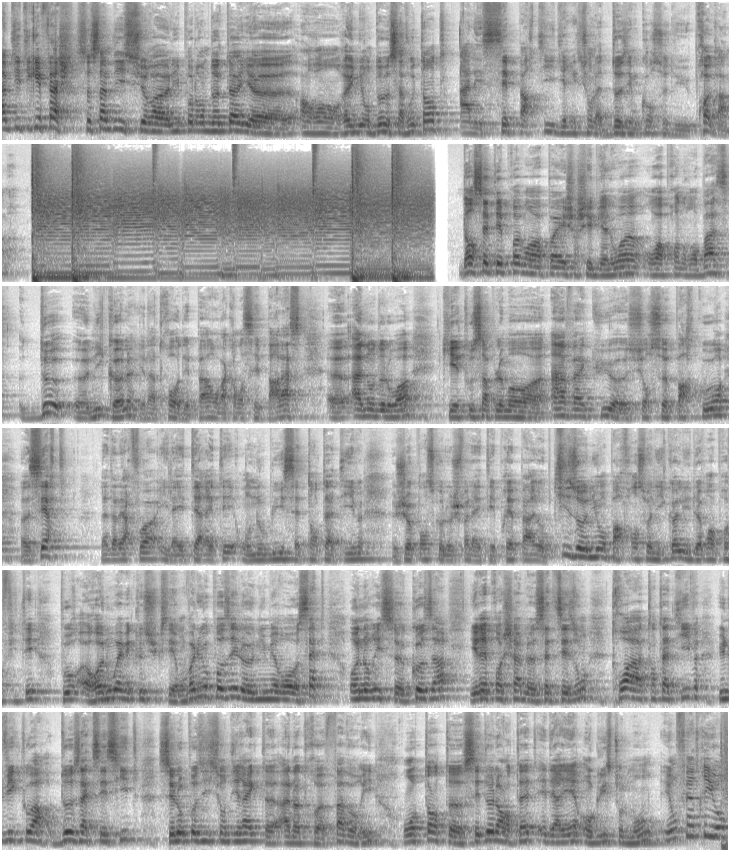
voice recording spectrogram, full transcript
Un petit ticket flash ce samedi sur euh, l'hippodrome d'Auteuil euh, en réunion 2, ça vous tente? Allez, c'est parti, direction la deuxième course du programme. Dans cette épreuve, on va pas aller chercher bien loin. On va prendre en base deux euh, Nicole. Il y en a trois au départ. On va commencer par l'As Anneau de Loi, qui est tout simplement invaincu sur ce parcours. certes, la dernière fois, il a été arrêté. On oublie cette tentative. Je pense que le cheval a été préparé aux petits oignons par François Nicole. Il devra en profiter pour renouer avec le succès. On va lui opposer le numéro 7, Honoris Cosa, irréprochable cette saison. Trois tentatives, une victoire, deux accessites. C'est l'opposition directe à notre favori. On tente ces deux-là en tête et derrière, on glisse tout le monde et on fait un trio.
